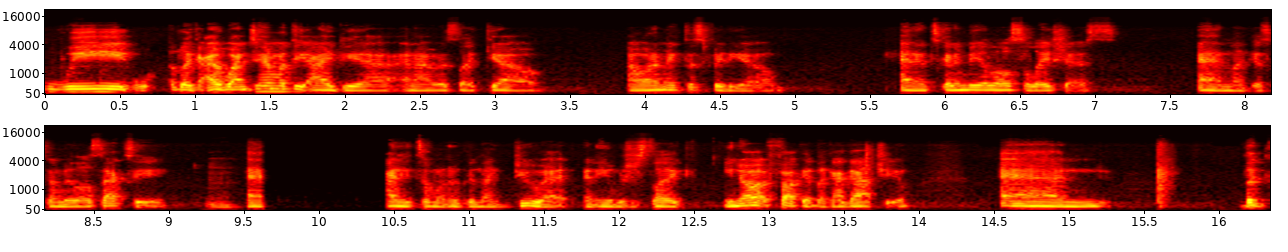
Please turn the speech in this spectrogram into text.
We like I went to him with the idea and I was like, yo, I want to make this video and it's gonna be a little salacious and like it's gonna be a little sexy. Mm. And I need someone who can like do it. And he was just like, you know what, fuck it, like I got you. And like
